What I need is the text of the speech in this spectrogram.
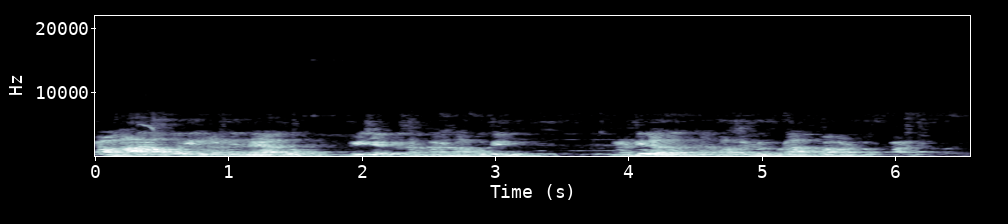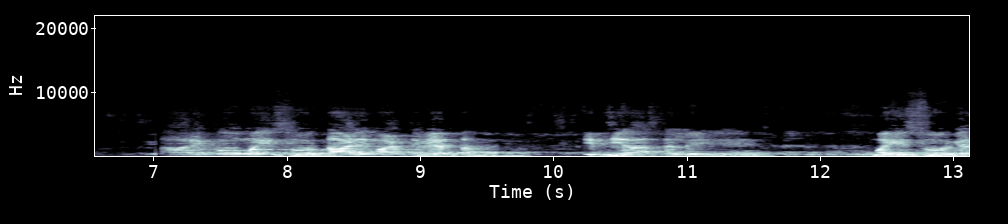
ಯಾವ್ದಾರು ಅವಧಿಯಲ್ಲಿ ನಡೆದಿದ್ರೆ ಅದು ಬಿಜೆಪಿ ಸರ್ಕಾರದ ಅವಧಿಯಲ್ಲಿ ನಡೆದಿರೋದನ್ನ ನಾವೆಲ್ಲರೂ ಕೂಡ ಅರ್ಥ ಮಾಡ್ಕೊಂಡು ಮೈಸೂರು ದಾಳಿ ಮಾಡ್ತೀವಿ ಅಂತ. ಇತಿಹಾಸದಲ್ಲಿ ಮೈಸೂರಿಗೆ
